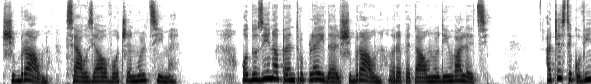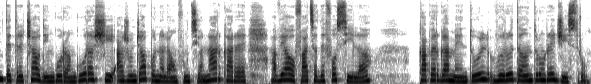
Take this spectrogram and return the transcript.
și Brown – se auzea o voce în mulțime. O duzină pentru Playdell și Brown, repeta unul din valeți. Aceste cuvinte treceau din gură în gură și ajungeau până la un funcționar care avea o față de fosilă, ca pergamentul vârâtă într-un registru.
